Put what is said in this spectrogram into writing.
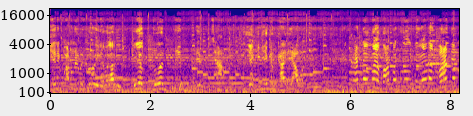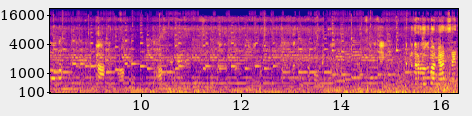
याने पाडून नाही बरोबर आहे बघा आम्ही एक दोन तीन एक चार एक एकच गाडी आवाज तो मैं साइड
